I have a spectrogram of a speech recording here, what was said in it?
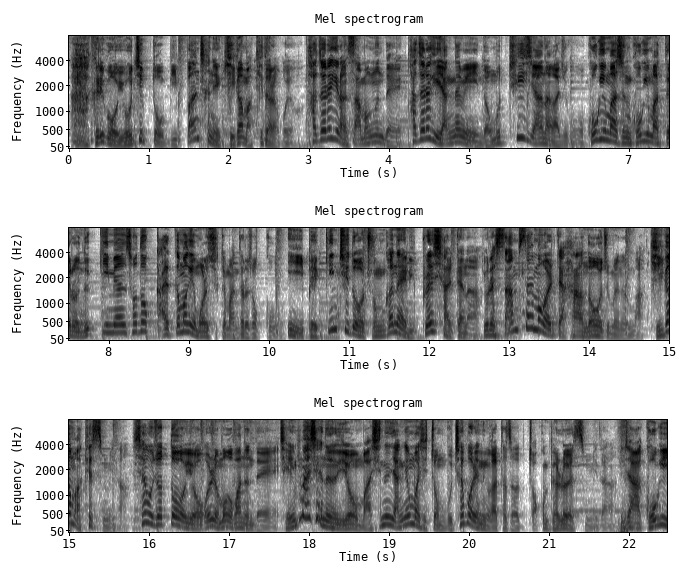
아 그리고 요 집도 밑반찬이 기가 막히더라고요. 파절액이랑 싸먹는데 파절액이 양념이 너무 튀지 않아가지고 고기 맛은 고기 맛대로 느끼면서도 깔끔하게 먹을 수 있게 만들어줬고 이 백김치도 중간에 리프레시 할 때나 요래 쌈쌀 먹을 때 하나 넣어주면은 막 기가 막혔습니다. 새우젓도 요 올려 먹어봤는데 제 입맛에는 요 맛있는 양념 맛이 좀 묻혀버리는 것 같아서 조금 별로였습니다. 자 고기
